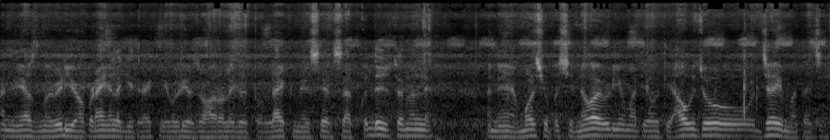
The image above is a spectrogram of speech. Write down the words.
અને આજનો વીડિયો આપણે અહીંયા લગી રાખીએ. વીડિયો જો સારો લાગ્યો તો લાઇક ને શેર સાથ કરી દેજો ચેનલને અને મળશું પછી નવા વિડીયોમાં આવતી આવજો. જય માતાજી.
